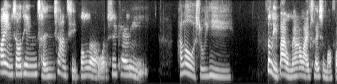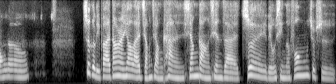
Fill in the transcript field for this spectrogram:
欢迎收听《丞相起风了》，我是 Kelly。Hello，我是吴怡。这礼拜我们要来吹什么风呢？这个礼拜当然要来讲讲看，香港现在最流行的风就是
